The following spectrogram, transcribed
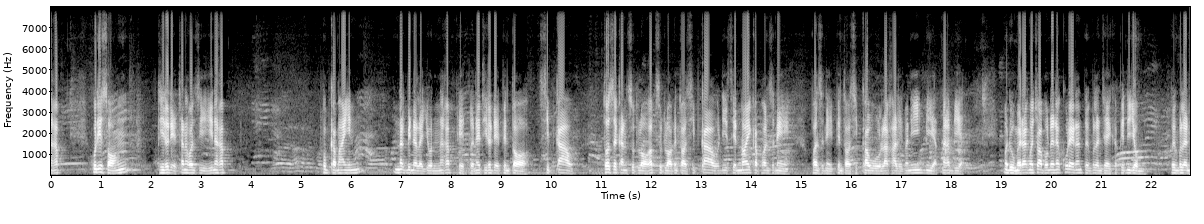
นะครับ คู่ที่สองธีรเดชจันนครศรีนะครับ พบกับมาหินนักบินอะไหล่ยนต์นะครับเรทเปิดให้ธีรเดชเป็นต่อ 19 ทศกัณฐ์สุดหล่อครับสุดหล่อเป็นต่อ 19 ดีเซนน้อยกับพรเสน่ห์พรเสน่ห์เป็นต่อ 19อ้ราคาเหรทวันนี้เบียดนะครับเบียด มาดูไม่รักมาชอบผมเลยนะคู่แรกนั้นเพิงพลันชัยกับเพชรนิยม เพิงพลัน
